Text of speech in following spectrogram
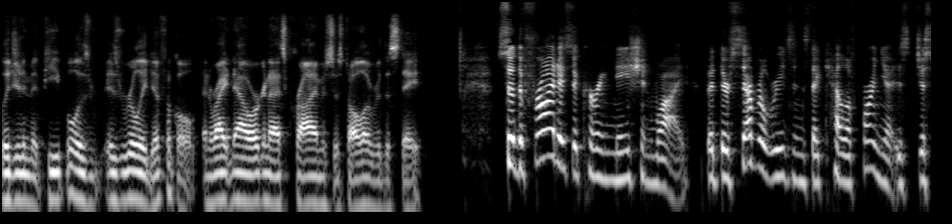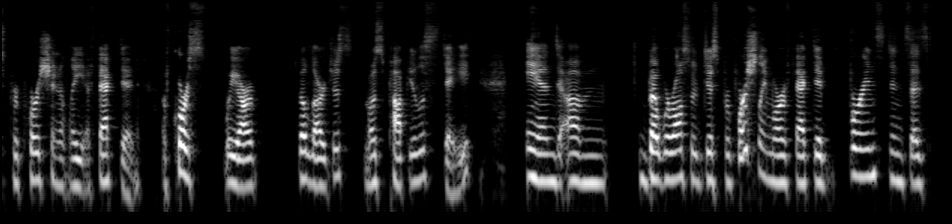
legitimate people is is really difficult. And right now organized crime is just all over the state. So the fraud is occurring nationwide but there's several reasons that california is disproportionately affected. Of course we are the largest most populous state. And um, but we're also disproportionately more affected. For instance, as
